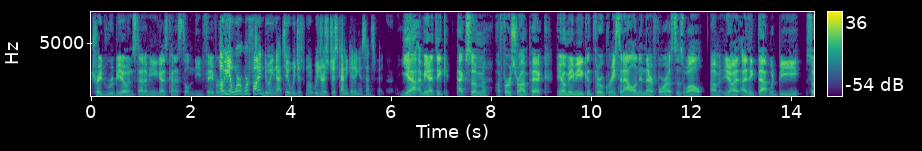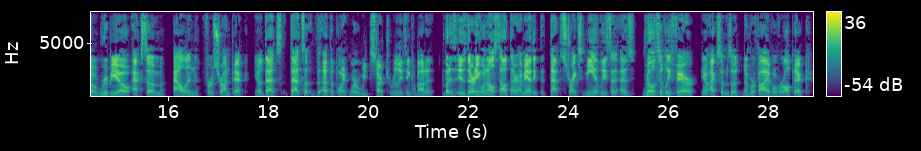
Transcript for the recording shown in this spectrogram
trade Rubio instead. I mean, you guys kind of still need Favors. Oh yeah, we're we're fine doing that too. We just we just just kind of getting a sense of it. Yeah, I mean, I think Exum, a first round pick. You know, maybe you can throw Grayson Allen in there for us as well. Um, you know, I, I think that would be so Rubio, Exum, Allen, first round pick. You know, that's that's at the point where we'd start to really think about it. But is is there anyone else out there? I mean, I think that that strikes me at least as relatively fair. You know, Exum's a number five overall pick.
